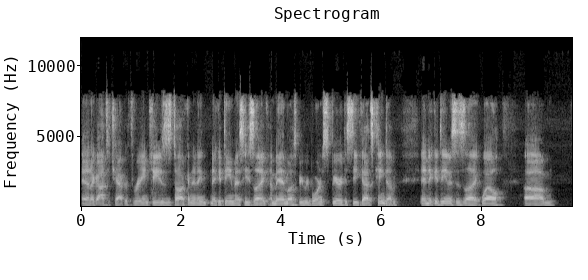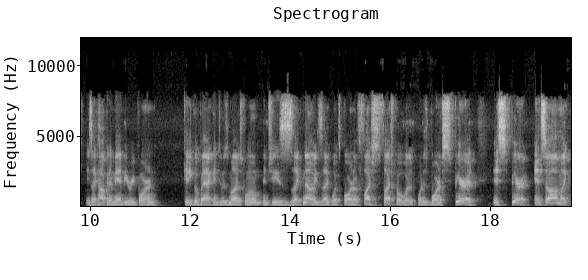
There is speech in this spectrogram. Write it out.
and I got to chapter three, and Jesus is talking to Nicodemus. He's like, a man must be reborn of spirit to see God's kingdom. And Nicodemus is like, well, um, he's like, how can a man be reborn? Can he go back into his mother's womb? And Jesus is like, no. He's like, what's born of flesh is flesh, but what, what is born of spirit is spirit. And so I'm like,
